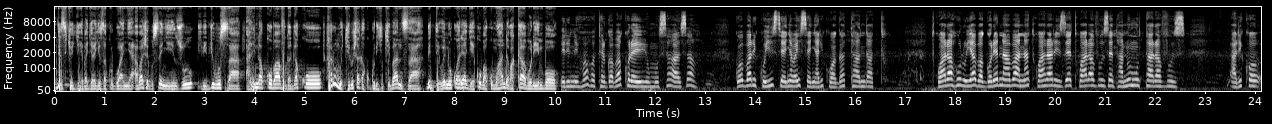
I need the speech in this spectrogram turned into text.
ndetse icyo gihe bagerageza kurwanya abaje gusenya iyi nzu bibi by'ubusa. Ari nako bavugaga ko hari umukiriya ushaka kugura iki kibanza bitewe n'uko hari yagiye kubaka umuhanda wa kaburimbo. Iri ni ihohoterwa bakoreye uyu musaza. Ngo bari kuyisenya bayisenya ari ku wa gatandatu. Twarahuruye abagore n'abana twararize twaravuze nta n'umwe utaravuze. Ariko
